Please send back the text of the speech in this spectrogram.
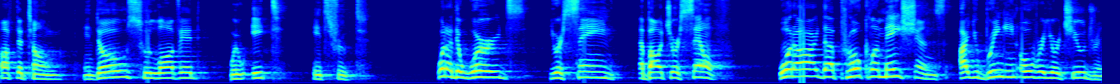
of the tongue, and those who love it will eat its fruit. What are the words you are saying about yourself? What are the proclamations are you bringing over your children?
